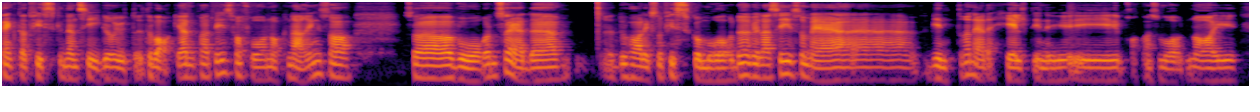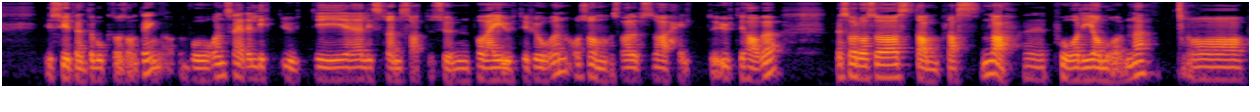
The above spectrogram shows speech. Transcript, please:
tenkt at fisken den siger ut og tilbake igjen på et vis for å få nok næring, så, så våren så er det Du har liksom fiskeområdet, vil jeg si, som er eh, Vinteren er det helt inne i, i brakkvannsområdene og i, i sydvendte bukter og sånne ting. Våren så er det litt ut i litt strømsatte sund på vei ut i fjorden, og sommeren så er det så helt ute i havet. Men så har du også standplassen da, eh, på de områdene. Og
